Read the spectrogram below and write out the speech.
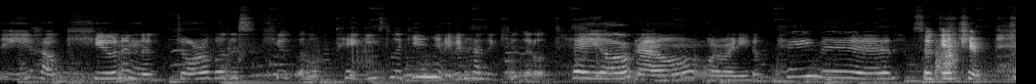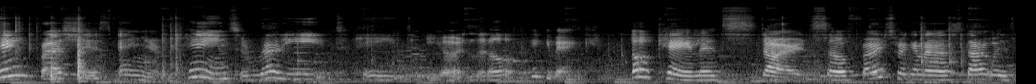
see how cute and adorable this cute little piggy's looking. It even has a cute little tail. Now we're ready to paint it. So get your paint brushes and your paints ready to paint your little piggy bank. Okay, let's start. So first we're gonna start with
